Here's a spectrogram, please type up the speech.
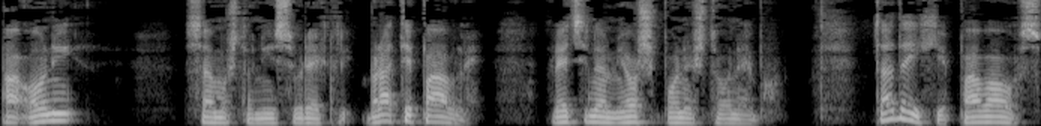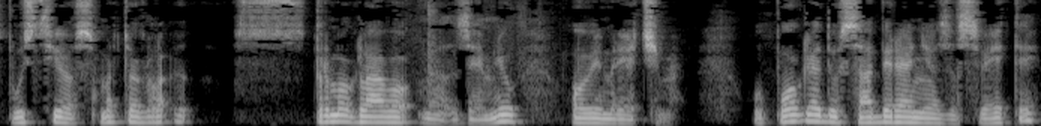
a oni samo što nisu rekli, brate Pavle, reci nam još ponešto o nebu. Tada ih je Pavao spustio strmoglavo na zemlju ovim riječima. U pogledu sabiranja za svete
